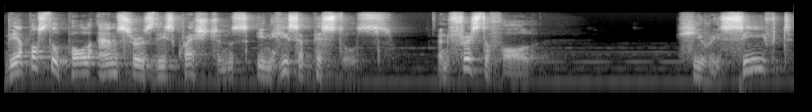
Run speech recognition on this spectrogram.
The Apostle Paul answers these questions in his epistles. And first of all, he received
